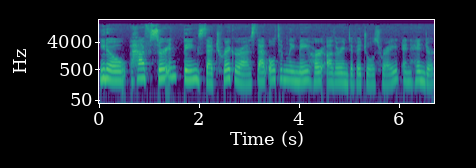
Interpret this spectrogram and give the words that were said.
you know, have certain things that trigger us that ultimately may hurt other individuals, right? And hinder.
